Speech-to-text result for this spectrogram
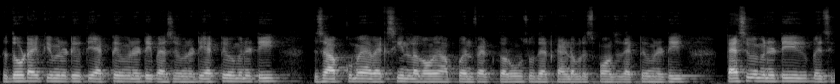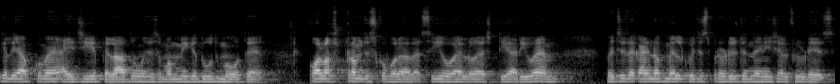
फिर दो टाइप की इम्यूनिटी होती है active immunity passive immunity active immunity जैसे आपको मैं वैक्सीन लगाऊँ आपको इन्फेक्ट करूँ so that kind of response is active immunity passive immunity basically आपको मैं आई जी ए पिला दूँ जैसे मम्मी के दूध में होते हैं कोलोस्ट्रम जिसको बोला जाता है C O L O S T R U M which is a kind of milk which is produced in the initial few days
